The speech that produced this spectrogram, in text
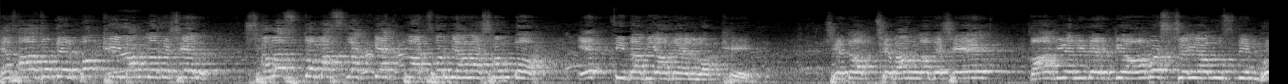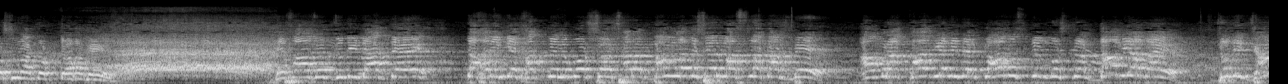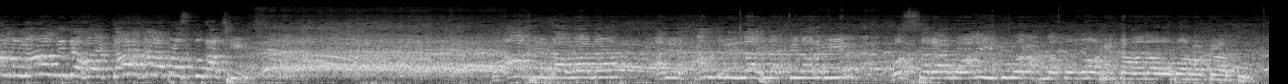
হেফাজতের পক্ষেই বাংলাদেশের সমস্ত মাসলাককে এক প্ল্যাটফর্মে আনা সম্ভব, একটি দাবি আদায়ের লক্ষ্যে। সেটা হচ্ছে বাংলাদেশে কাদিয়ানিদেরকে অবশ্যই অমুসলিম ঘোষণা করতে হবে। হেফাজত যদি ডাক দেয়, তাহারিকে খাতমের উপর সারা canto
